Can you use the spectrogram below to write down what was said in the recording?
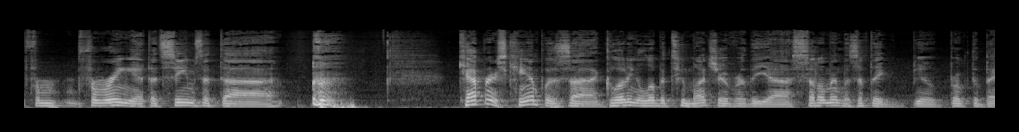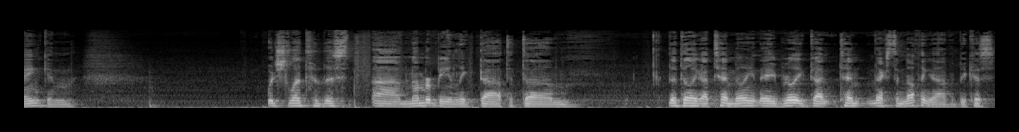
from from reading it, that seems that uh, Kaepernick's camp was uh, gloating a little bit too much over the uh, settlement, as if they you know broke the bank, and which led to this uh, number being leaked out that. Um, that they only got 10 million. They really got 10, next to nothing out of it because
